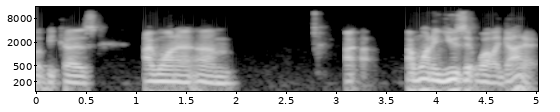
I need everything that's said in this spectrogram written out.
but because I want to um I I want to use it while I got it.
